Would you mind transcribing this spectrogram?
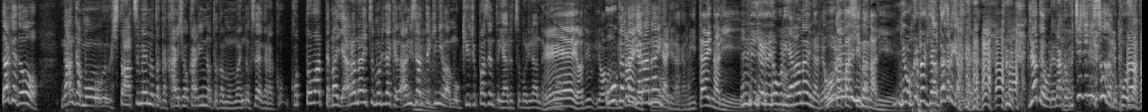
だけどなんかもう人集めるのとか会場借りるのとかも面倒くさいからこ断ってまあやらないつもりだけど兄さん的にはもう90%やるつもりなんだけど、ええやりや大方やらないなりだから。見たいなり。いやいや俺やらないなり。大方死ぬなり。大方だからやらない。の やだよ俺なんか打ち死にそうだもん講座で。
